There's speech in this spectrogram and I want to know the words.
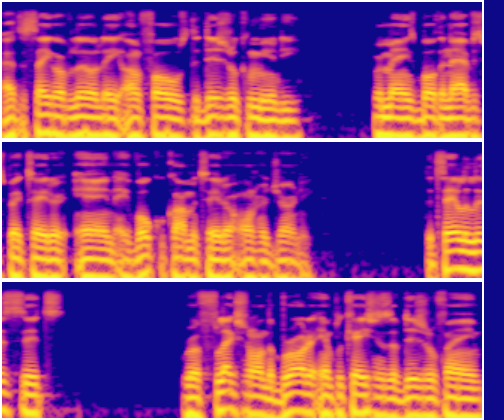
As the saga of Lil Tay unfolds, the digital community remains both an avid spectator and a vocal commentator on her journey. The tale elicits reflection on the broader implications of digital fame,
